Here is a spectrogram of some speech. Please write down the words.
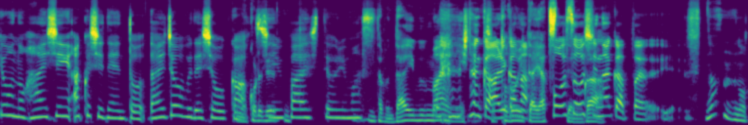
今日の配信アクシデント大丈夫でしょうまかあこれで心配しております。多分だいぶ前に なんかあれかな？届いたやつ放送しなかった。何の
